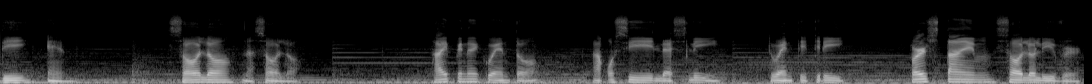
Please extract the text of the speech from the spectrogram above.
The end. Solo na solo. Hi Pinoy Kwento. Ako si Leslie, 23. First time solo liver.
